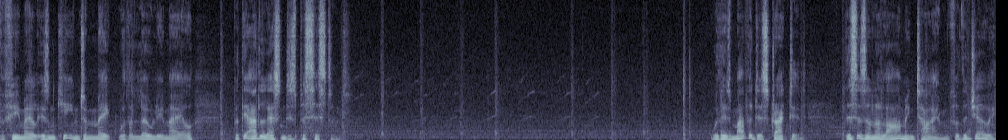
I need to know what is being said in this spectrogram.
The female isn't keen to mate with a lowly male, but the adolescent is persistent. With his mother distracted, this is an alarming time for the joey.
